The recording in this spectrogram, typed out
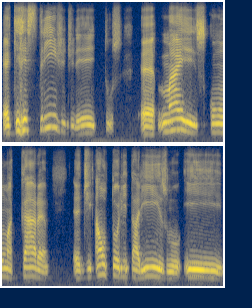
é, que restringe direitos, é, mas com uma cara é, de autoritarismo e,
